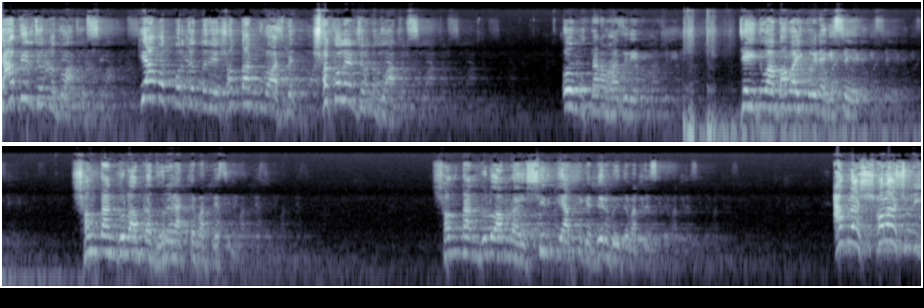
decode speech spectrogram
জাতির জন্য দোয়া করছে। কিয়ামত পর্যন্ত যে সন্তানগুলো আসবে, সকলের জন্য দোয়া করছে। ও মুহতারাম হাজিরিন যেই দোয়া বাবাই কইরা গেছে, সন্তানগুলো আমরা ধরে রাখতে পারতেছি। সন্তানগুলো আমরা এই শিরকিয়াত থেকে বের হইতে পারতেছি সরাসরি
